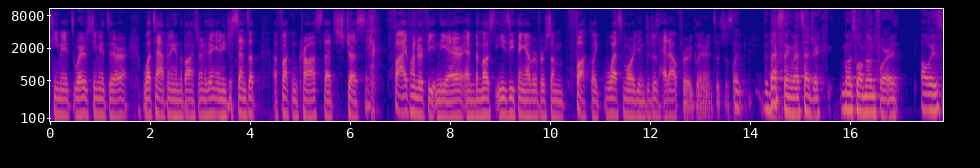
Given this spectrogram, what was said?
teammates, where his teammates are, what's happening in the box or anything, and he just sends up a fucking cross that's just 500 feet in the air and the most easy thing ever for some fuck like Wes Morgan to just head out for a clearance. It's just like, The best thing about Cedric, most well known for, always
